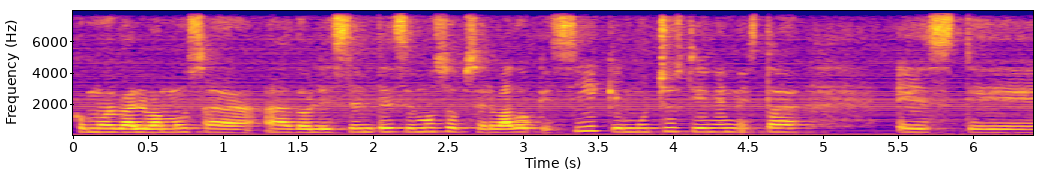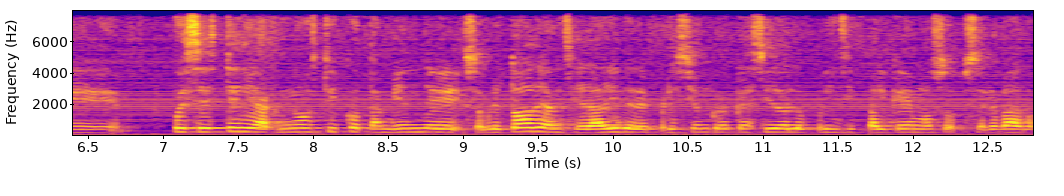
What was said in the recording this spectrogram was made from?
como evaluamos a, adolescentes, hemos observado que sí, que muchos tienen esta, este, pues este diagnóstico también de, sobre todo de ansiedad y de depresión, creo que ha sido lo principal que hemos observado.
